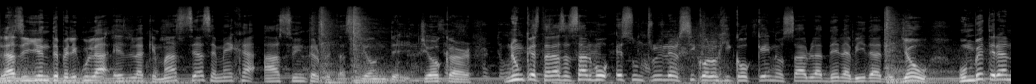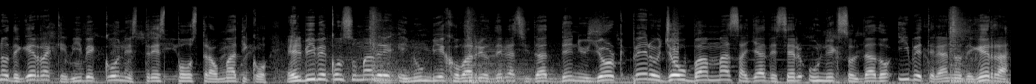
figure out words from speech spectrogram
La siguiente película es la que más se asemeja a su interpretación del Joker. Nunca estarás a salvo es un thriller psicológico que nos habla de la vida de Joe, un veterano de guerra que vive con estrés postraumático. Él vive con su madre en un viejo barrio de la ciudad de New York, pero Joe va más allá de ser un ex soldado y veterano de guerra.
